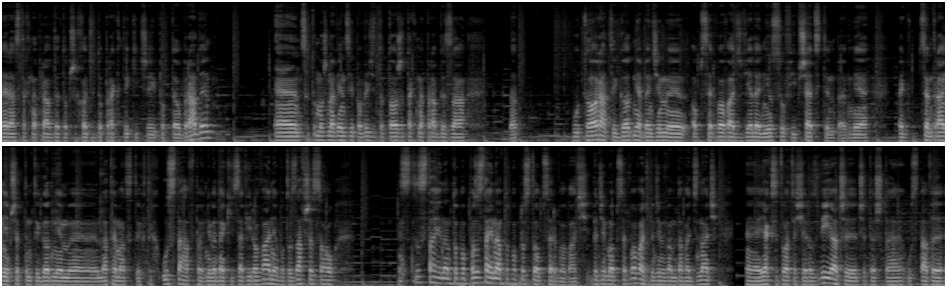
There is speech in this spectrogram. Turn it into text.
teraz tak naprawdę to przychodzi do praktyki, czyli pod te obrady. E, Co tu można więcej powiedzieć, to to, że tak naprawdę za, za półtora tygodnia będziemy obserwować wiele newsów i przed tym pewnie, tak centralnie przed tym tygodniem e, na temat tych, tych ustaw, pewnie będą jakieś zawirowania, bo to zawsze są. Zostaje nam to, po- pozostaje nam to po prostu obserwować. Będziemy obserwować, będziemy Wam dawać znać, e, jak sytuacja się rozwija, czy, czy też te ustawy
